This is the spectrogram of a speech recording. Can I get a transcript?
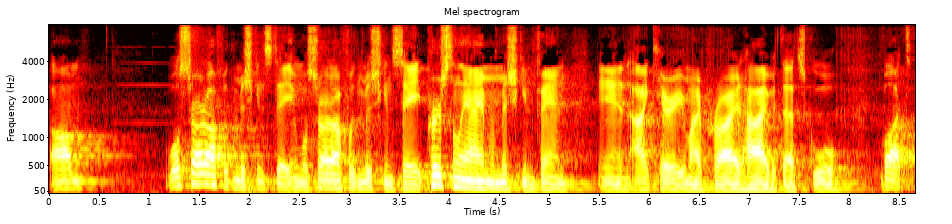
Um, we'll start off with Michigan State, and we'll start off with Michigan State. Personally, I am a Michigan fan, and I carry my pride high with that school. But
